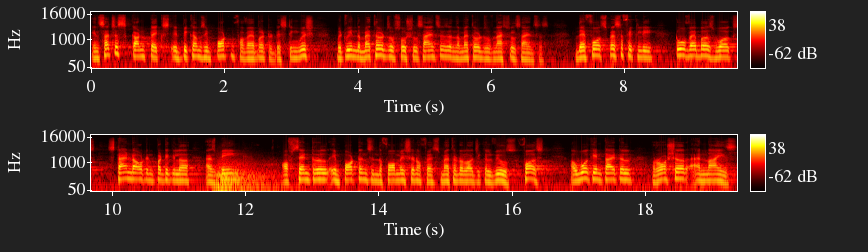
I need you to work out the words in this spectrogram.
In such a context, it becomes important for Weber to distinguish between the methods of social sciences and the methods of natural sciences. Therefore, specifically, two Weber's works stand out in particular as being of central importance in the formation of his methodological views. First, a work entitled Roscher and Knies,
